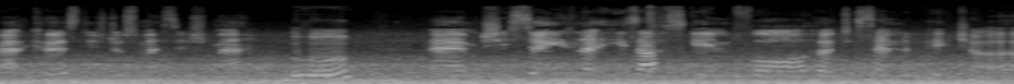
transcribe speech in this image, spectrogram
Right, Kirsty's just messaged me. Mm-hmm. Um, she's saying that he's asking for her to send a picture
